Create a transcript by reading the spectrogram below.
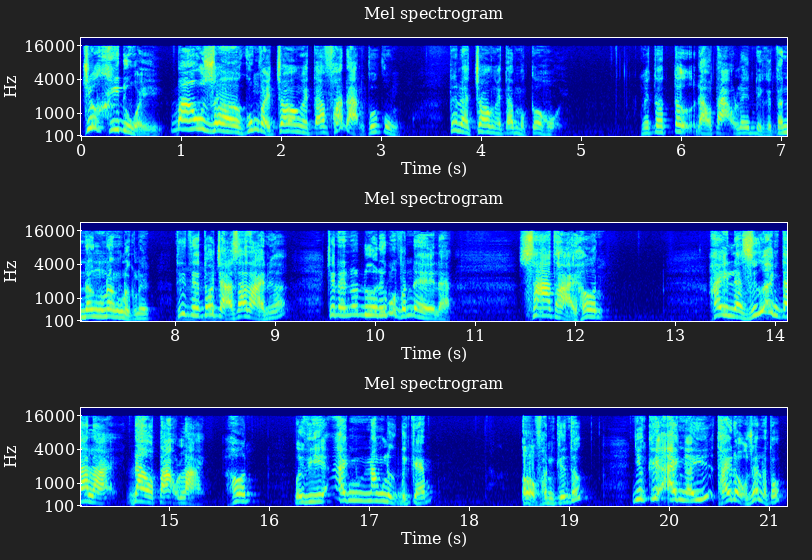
trước khi đuổi bao giờ cũng phải cho người ta phát đạn cuối cùng. Tức là cho người ta một cơ hội người ta tự đào tạo lên để người ta nâng năng lực lên. Thế thì tôi chả sa thải nữa. Cho nên nó đưa đến một vấn đề là sa thải hơn hay là giữ anh ta lại đào tạo lại hơn. Bởi vì anh năng lực bị kém ở phần kiến thức. Nhưng cái anh ấy thái độ rất là tốt.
